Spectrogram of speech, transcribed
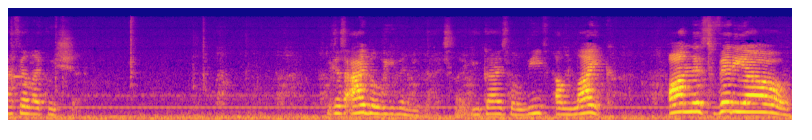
I feel like we should. Because I believe in you guys. Like, you guys will leave a like on this video.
